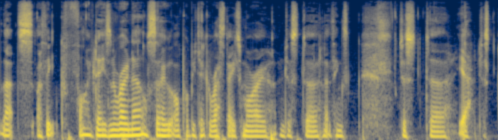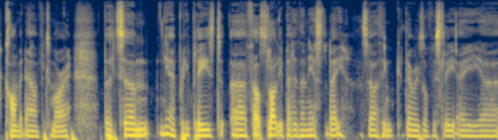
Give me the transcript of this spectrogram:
that's I think five days in a row now, so I'll probably take a rest day tomorrow and just uh, let things, just uh, yeah, just calm it down for tomorrow. But um, yeah, pretty pleased. Uh, felt slightly better than yesterday, so I think there is obviously a uh,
